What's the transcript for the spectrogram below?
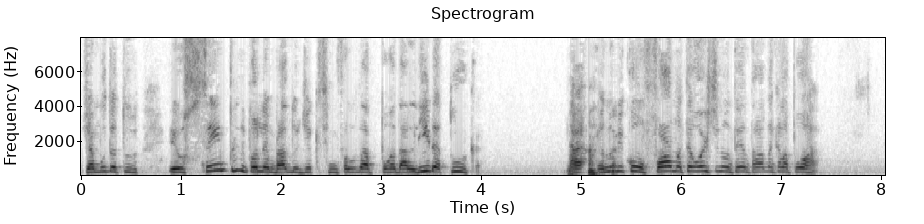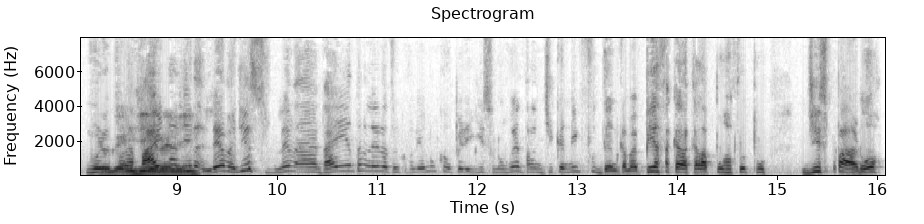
Já muda tudo. Eu sempre vou lembrar do dia que você me falou da porra da lira turca. Né? Eu não me conformo até hoje de não ter entrado naquela porra. vai na lira, lembra disso? Lembra? Ah, vai entrar na lira turca. Eu falei, eu nunca operei isso, não vou entrar na dica nem fudendo, cara. Mas pensa que aquela porra foi pro. disparou,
